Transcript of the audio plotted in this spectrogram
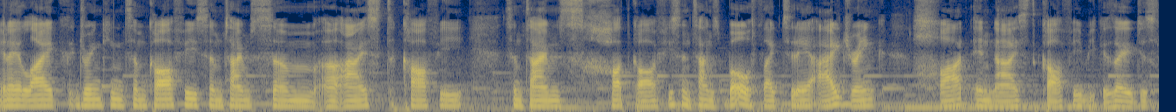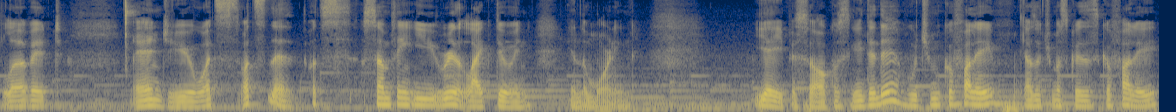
and I like drinking some coffee. Sometimes some uh, iced coffee sometimes hot coffee, sometimes both. Like today, I drink hot and iced coffee because I just love it. And you, what's what's the what's something you really like doing in the morning? E aí, pessoal, conseguiu entender? O último que eu falei, as últimas coisas que eu falei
